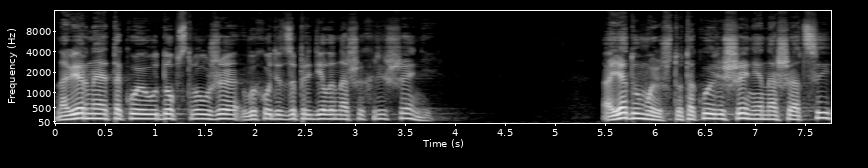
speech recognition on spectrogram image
Наверное, такое удобство уже выходит за пределы наших решений. А я думаю, что такое решение наши отцы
